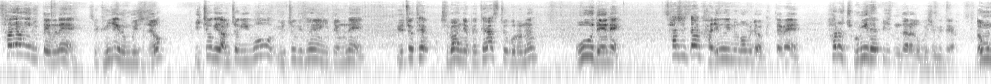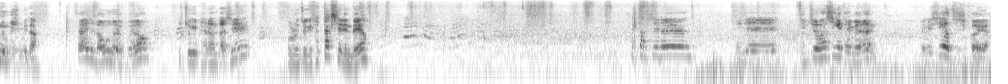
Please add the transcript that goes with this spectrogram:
서양이기 때문에 지금 굉장히 눈부시죠? 이쪽이 남쪽이고 이쪽이 서양이기 때문에 이쪽 테- 주방 옆에 테라스 쪽으로는 오후 내내 사실상 가리고 있는 건물이 없기 때문에 하루 종일 햇빛이 든다라고 보시면 돼요. 너무 눈부십니다. 사이즈 너무 넓고요. 이쪽이 베란다실, 오른쪽이 세탁실인데요. 세탁실은 이제 입주하시게 되면은 이렇게 씌워 주실 거예요.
